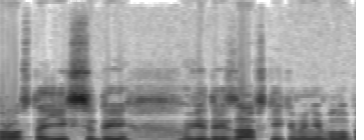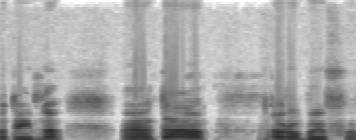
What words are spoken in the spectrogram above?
просто їх сюди відрізав, скільки мені було потрібно, е, та робив е,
